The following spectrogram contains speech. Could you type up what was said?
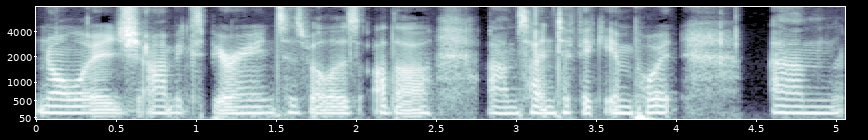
knowledge, um, experience, as well as other um, scientific input. Um,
